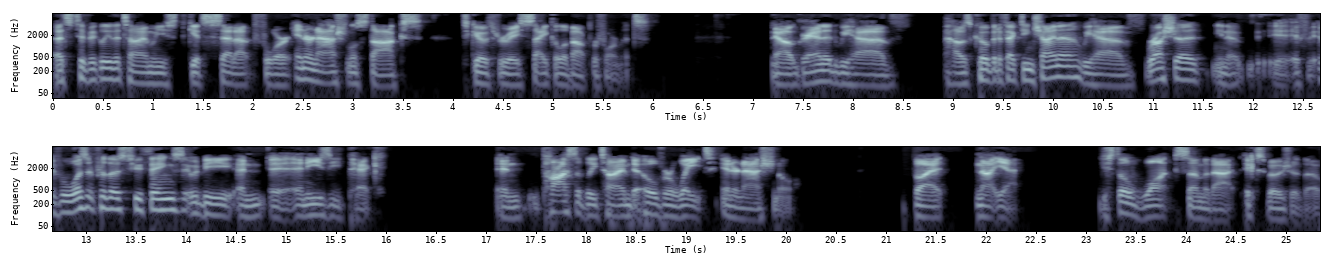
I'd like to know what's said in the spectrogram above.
that's typically the time when you get set up for international stocks to go through a cycle of outperformance. Now, granted, we have how is COVID affecting China? We have Russia. You know, if, if it wasn't for those two things, it would be an, an easy pick and possibly time to overweight international, but not yet. You still want some of that exposure though.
